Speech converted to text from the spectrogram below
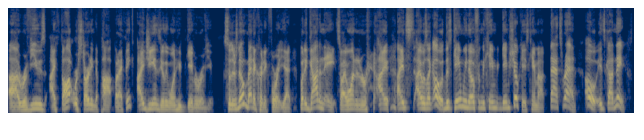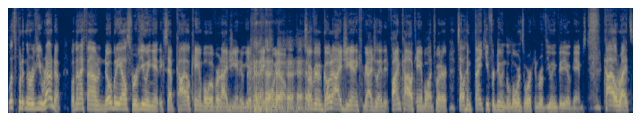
Uh, reviews I thought were starting to pop, but I think IGN's the only one who gave a review. So there's no Metacritic for it yet, but it got an eight. So I wanted to, I, I, I was like, oh, this game we know from the game, game showcase came out. That's rad. Oh, it's got an eight. Let's put it in the review roundup. But then I found nobody else reviewing it except Kyle Campbell over at IGN who gave it an 8.0. So everyone go to IGN and congratulate it. Find Kyle Campbell on Twitter. Tell him thank you for doing the Lord's work in reviewing video games. Kyle writes,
